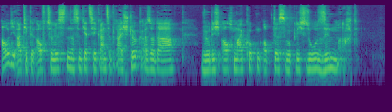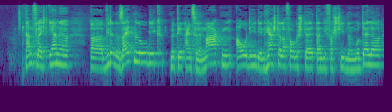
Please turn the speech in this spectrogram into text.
Audi-Artikel aufzulisten. Das sind jetzt hier ganze drei Stück, also da würde ich auch mal gucken, ob das wirklich so Sinn macht. Dann vielleicht eher eine äh, wieder eine Seitenlogik mit den einzelnen Marken, Audi, den Hersteller vorgestellt, dann die verschiedenen Modelle,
